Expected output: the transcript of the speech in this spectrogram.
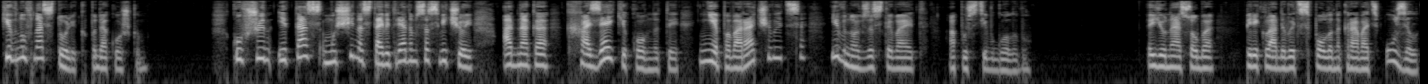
кивнув на столик под окошком. Кувшин и таз мужчина ставит рядом со свечой, однако к хозяйке комнаты не поворачивается и вновь застывает, опустив голову. Юная особа перекладывает с пола на кровать узел,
